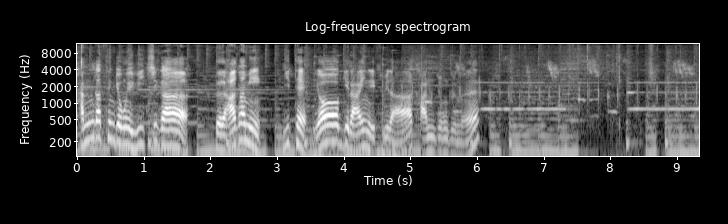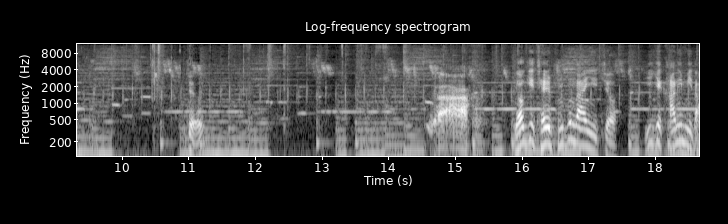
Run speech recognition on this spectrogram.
간 같은 경우에 위치가 그 아가미 밑에 여기 라인에 있습니다. 간 종류는. 쭉 으아. 여기 제일 붉은 라인 있죠? 이게 간입니다.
